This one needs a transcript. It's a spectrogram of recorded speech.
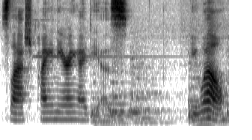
slash pioneering ideas. Be well.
